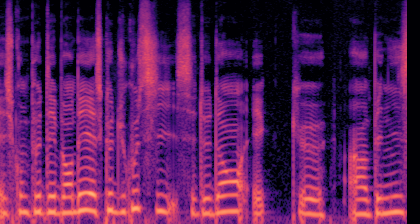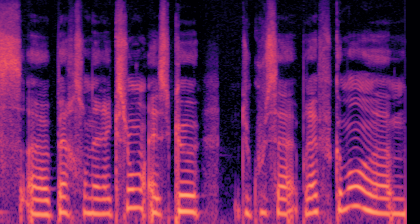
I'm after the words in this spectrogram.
est-ce qu'on peut débander? Est-ce que du coup, si c'est dedans et que un pénis euh, perd son érection, est-ce que du coup ça, bref, comment euh,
